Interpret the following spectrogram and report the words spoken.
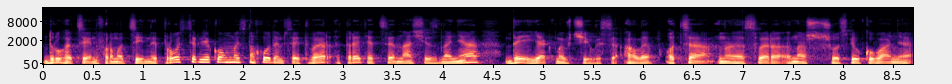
друга це інформаційний простір, в якому ми знаходимося, і третя це наші знання, де і як ми вчилися. Але оця сфера нашого спілкування,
